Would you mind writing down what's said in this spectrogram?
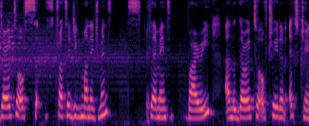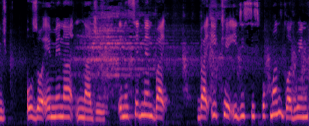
Director of Strategic Management Clement Barry, and the Director of Trade and Exchange Ozoemena Nnaji. In a statement by by EKEDC spokesman Godwin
